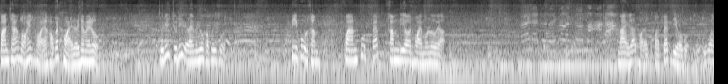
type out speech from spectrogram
ควานช้างบอกให้ถอยเขาก็ถอยเลยใช่ไหมลูกจูดี้จูดี้อะไรไม่รู้เขาพี่พูด พี่พูดคำควานพูดแป๊บคำเดียวถอยหมดเลยอะแล้วตัวเล็กกำลังเดินมาหาเราไม่แล้วถอยถอยแป๊บเดียวผมรู้ว่า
